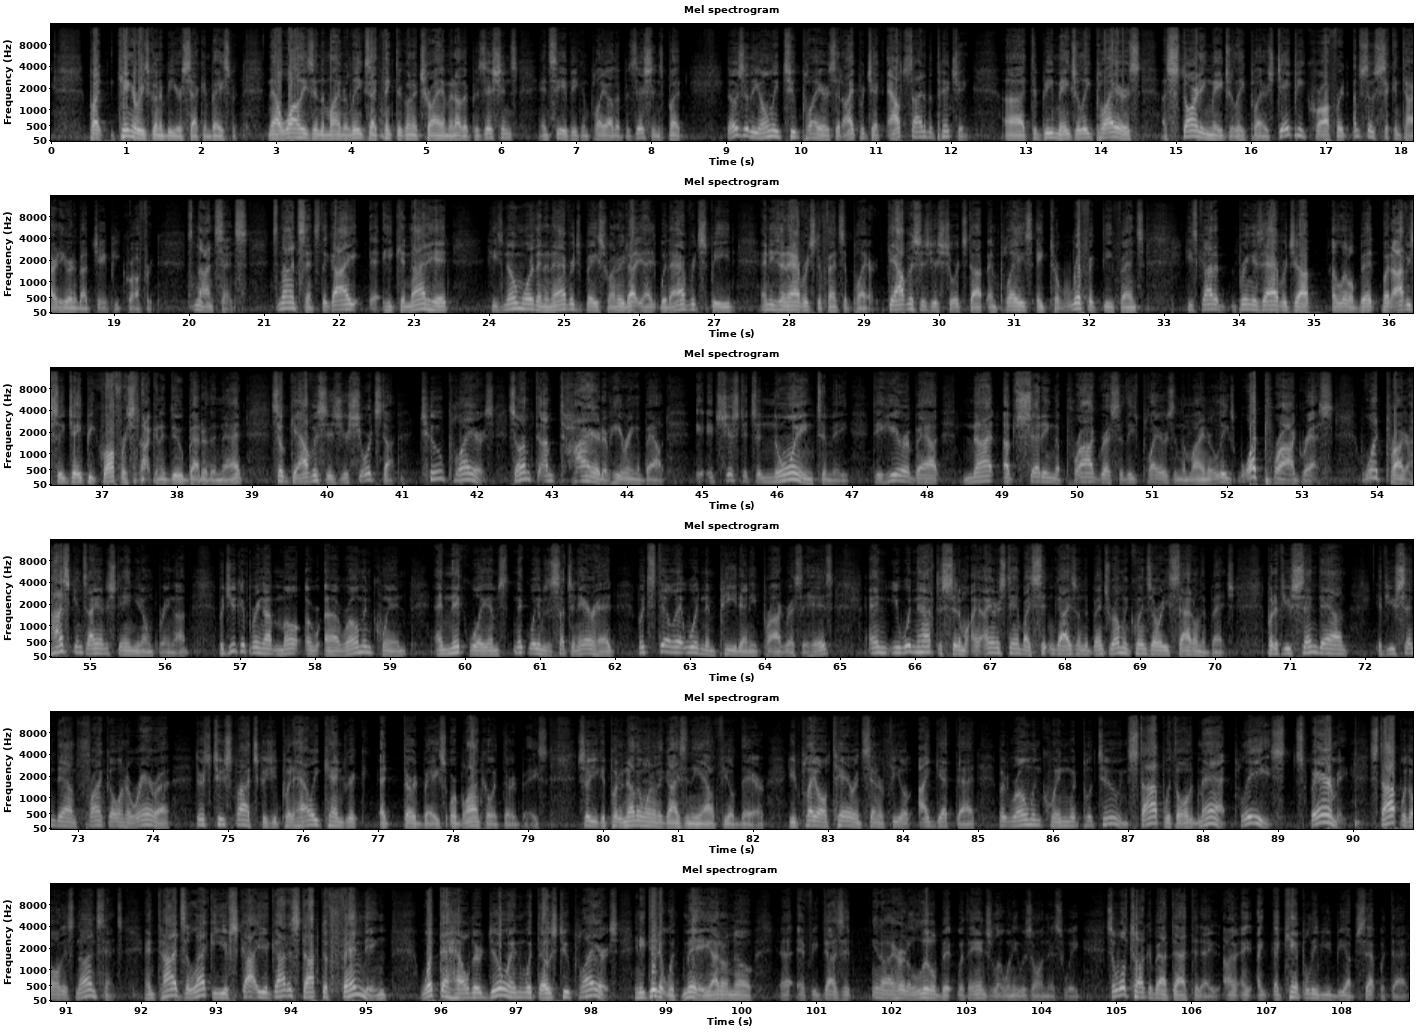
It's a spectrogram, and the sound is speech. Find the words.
But Kingery's going to be your second baseman. Now, while he's in the minor leagues, I think they're going to try him at other positions and see if he can play other positions. But those are the only two players that I project outside of the pitching uh, to be major league players, uh, starting major league players. J.P. Crawford, I'm so sick and tired of hearing about J.P. Crawford. It's nonsense. It's nonsense. The guy, uh, he cannot hit. He's no more than an average base runner with average speed, and he's an average defensive player. Galvis is your shortstop and plays a terrific defense. He's got to bring his average up a little bit, but obviously J.P. Crawford's not going to do better than that. So Galvis is your shortstop. Two players. So I'm I'm tired of hearing about. It's just it's annoying to me to hear about not upsetting the progress of these players in the minor leagues. What progress? What progress? Hoskins, I understand you don't bring up, but you could bring up Mo, uh, uh, Roman Quinn and Nick Williams. Nick Williams is such an airhead, but still, it wouldn't impede any progress of his. And you wouldn't have to sit him. I, I understand by sitting guys on the bench. Roman Quinn's already sat on the bench, but if you send down, if you send down Franco and Herrera there's two spots because you'd put Howie Kendrick at third base or Blanco at third base. So you could put another one of the guys in the outfield there. You'd play Altherr in center field. I get that. But Roman Quinn would platoon. Stop with all the Matt, please. Spare me. Stop with all this nonsense. And Todd Zolecki, you've got, you got to stop defending what the hell they're doing with those two players. And he did it with me. I don't know uh, if he does it you know, I heard a little bit with Angelo when he was on this week. So we'll talk about that today. I, I, I can't believe you'd be upset with that.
